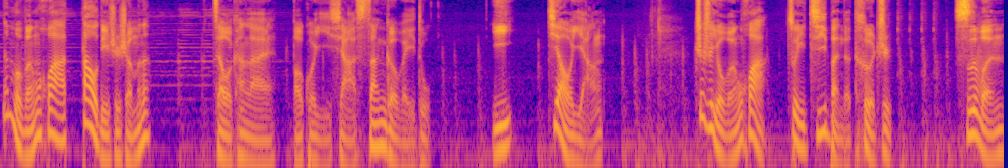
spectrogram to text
那么，文化到底是什么呢？在我看来，包括以下三个维度：一、教养。这是有文化最基本的特质，斯文、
